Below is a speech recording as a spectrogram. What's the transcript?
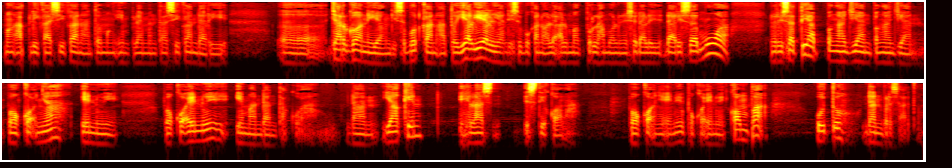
mengaplikasikan atau mengimplementasikan dari uh, jargon yang disebutkan atau yel-yel yang disebutkan oleh Al-Makfurlah Indonesia dari dari semua dari setiap pengajian-pengajian. Pokoknya enwi. Pokok enwi iman dan takwa dan yakin ikhlas istiqomah. Pokoknya ini pokok ini kompak utuh dan bersatu.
